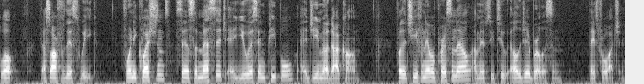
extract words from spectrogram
Well, that's all for this week. For any questions, send us a message at usnpeople at gmail.com. For the Chief Naval Personnel, I'm MC2 LJ Burleson. Thanks for watching.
